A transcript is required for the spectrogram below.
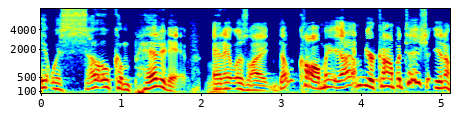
it was so competitive mm-hmm. and it was like don't call me i'm your competition you know?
